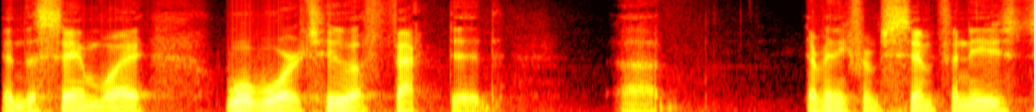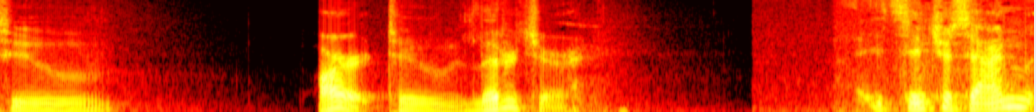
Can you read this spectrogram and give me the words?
In the same way, World War II affected uh, everything from symphonies to art to literature. It's interesting. I'm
